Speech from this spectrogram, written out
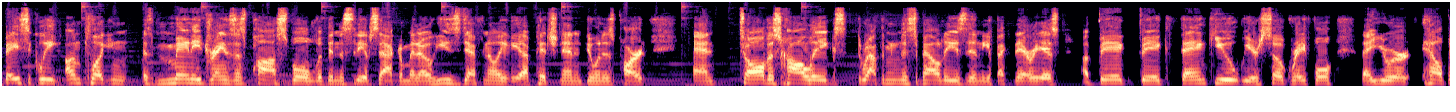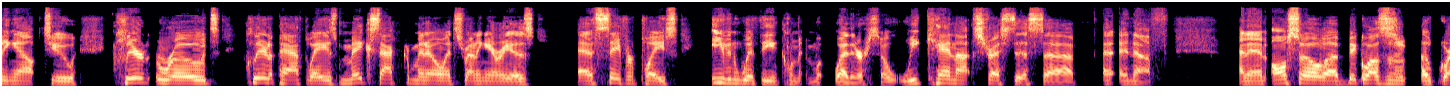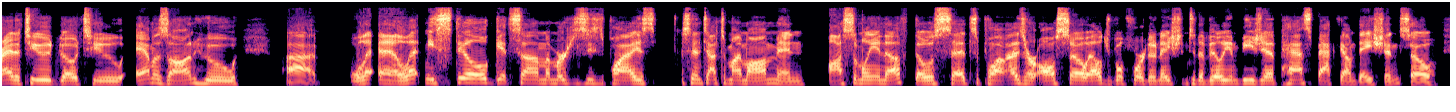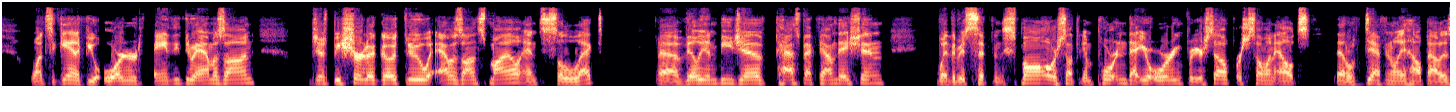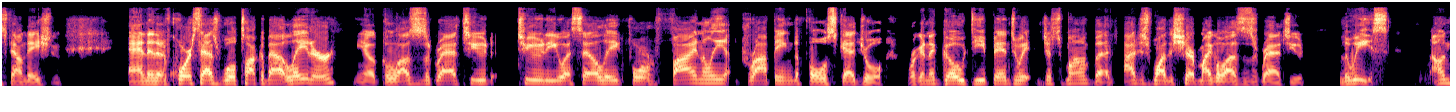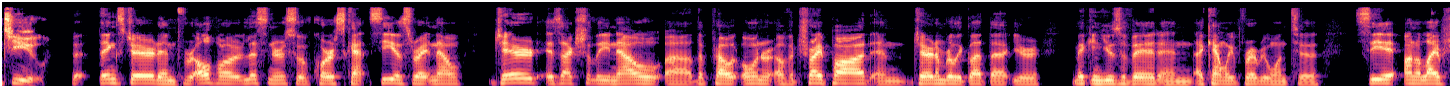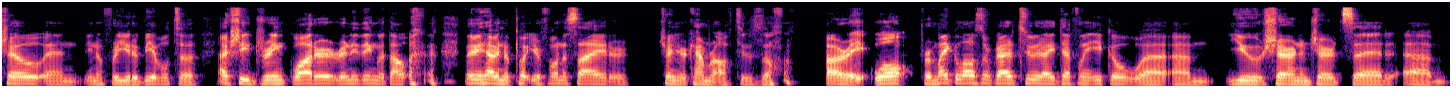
basically unplugging as many drains as possible within the city of Sacramento. He's definitely uh, pitching in and doing his part. And to all of his colleagues throughout the municipalities in the affected areas, a big, big thank you. We are so grateful that you're helping out to clear the roads, clear the pathways, make Sacramento and surrounding areas a safer place, even with the inclement weather. So we cannot stress this uh, enough. And then also uh, big wells of gratitude go to Amazon, who uh, let, uh, let me still get some emergency supplies sent out to my mom. And awesomely enough, those said supplies are also eligible for donation to the Villian Bija Passback Foundation. So once again, if you order anything through Amazon, just be sure to go through Amazon Smile and select uh, Villian Bija Passback Foundation, whether it's something small or something important that you're ordering for yourself or someone else that'll definitely help out his foundation. And then, of course, as we'll talk about later, you know, golazos of gratitude to the USL League for finally dropping the full schedule. We're going to go deep into it in just a moment, but I just wanted to share my golazos of gratitude. Luis, on to you. Thanks, Jared. And for all of our listeners who, of course, can't see us right now, Jared is actually now uh, the proud owner of a tripod. And Jared, I'm really glad that you're making use of it. And I can't wait for everyone to see it on a live show and you know for you to be able to actually drink water or anything without maybe having to put your phone aside or turn your camera off too so. All right well for michael also gratitude. I definitely echo what um, you sharon and jared said. Um,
